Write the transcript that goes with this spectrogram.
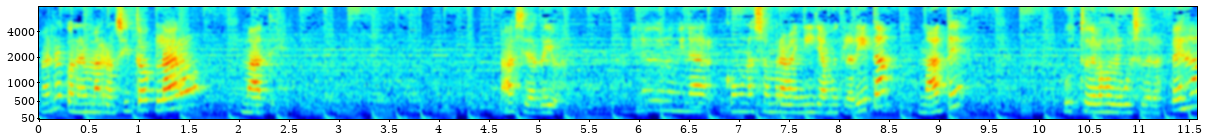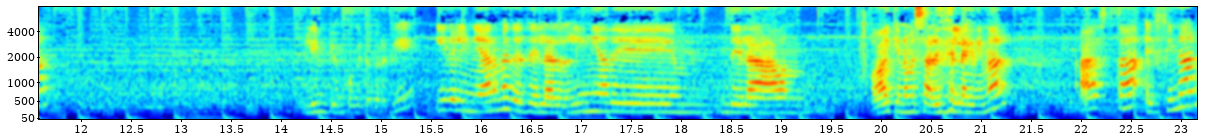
¿vale? Con el marroncito claro mate hacia arriba. Termino de iluminar con una sombra vainilla muy clarita, mate, justo debajo del hueso de las cejas. Limpio un poquito por aquí. Y delinearme desde la línea de, de la... Ay, que no me sale del lagrimal. Hasta el final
